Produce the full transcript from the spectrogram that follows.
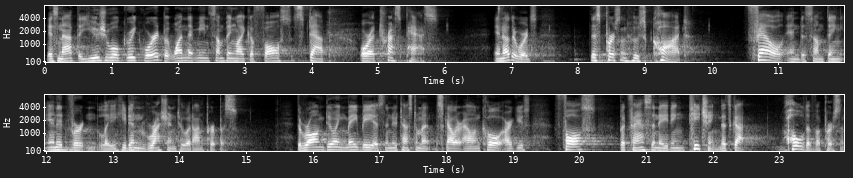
is not the usual Greek word, but one that means something like a false step or a trespass. In other words, this person who's caught fell into something inadvertently. He didn't rush into it on purpose. The wrongdoing may be, as the New Testament scholar Alan Cole argues, false but fascinating teaching that's got hold of a person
